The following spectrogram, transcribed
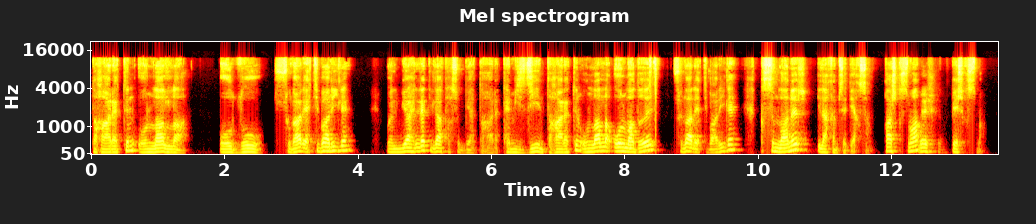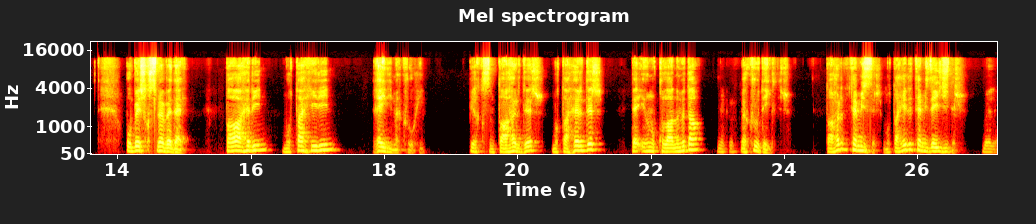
taharetin onlarla olduğu sular itibariyle vel miyahilleti la tahsulu biha tahare temizliğin, taharetin onlarla olmadığı sular itibariyle kısımlanır ila hamseti aksam. Kaç kısma? Beş. Beş kısma. O beş kısma bedel. Tahirin, mutahhirin, gayri mekruhin. Bir kısım tahirdir, mutahhirdir ve onun kullanımı da Mekruh. değildir. Tahir de temizdir. Mutahhir de temizleyicidir. Böyle.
